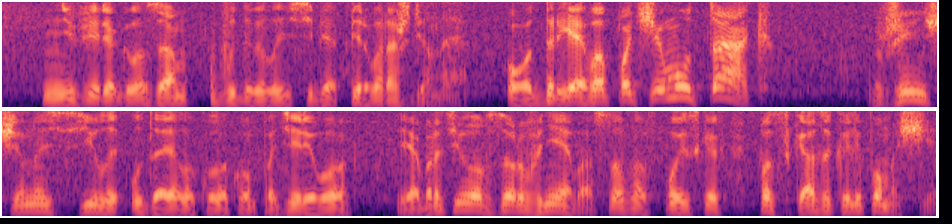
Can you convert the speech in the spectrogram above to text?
— не веря глазам, выдавила из себя перворожденная. «О, древо, почему так?» Женщина с силой ударила кулаком по дереву, и обратила взор в небо, словно в поисках подсказок или помощи.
